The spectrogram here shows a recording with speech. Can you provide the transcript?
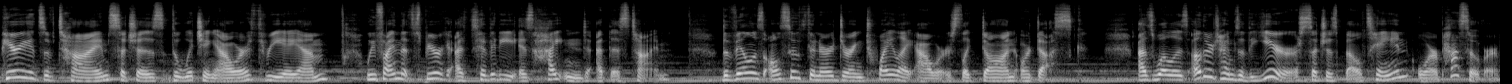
Periods of time, such as the witching hour, 3 a.m., we find that spirit activity is heightened at this time. The veil is also thinner during twilight hours, like dawn or dusk, as well as other times of the year, such as Beltane or Passover.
